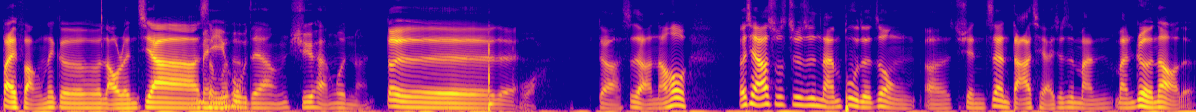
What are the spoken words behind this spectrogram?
拜访那个老人家啊，每一户这样嘘寒问暖。对对对对对对对，哇，对啊，是啊，然后。而且他说，就是南部的这种呃选战打起来就是蛮蛮热闹的，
